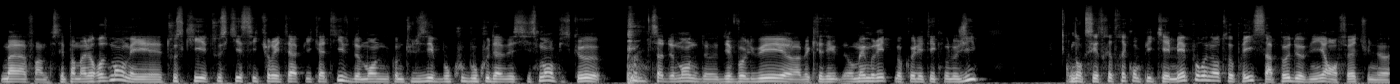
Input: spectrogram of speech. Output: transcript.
bah, enfin, c'est pas malheureusement, mais tout ce, qui est, tout ce qui est sécurité applicative demande, comme tu disais, beaucoup, beaucoup d'investissement, puisque ça demande d'évoluer au même rythme que les technologies. Donc c'est très très compliqué. Mais pour une entreprise, ça peut devenir en fait une...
